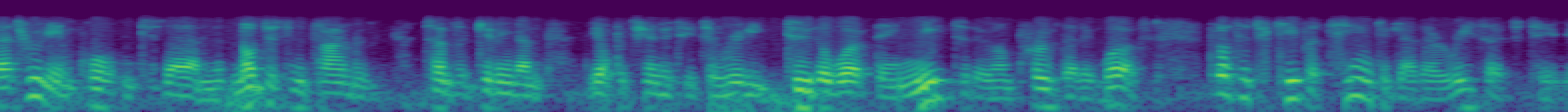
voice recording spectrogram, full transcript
that's really important to them, not just in time in terms of giving them the opportunity to really do the work they need to do and prove that it works, but also to keep a team together, a research team.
